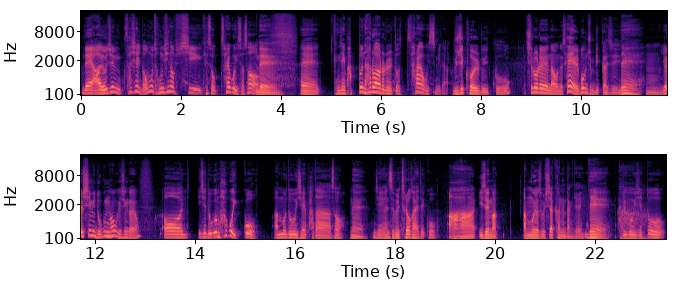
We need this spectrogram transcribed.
네, 아 요즘 사실 너무 정신없이 계속 살고 있어서 네. 네, 굉장히 바쁜 하루하루를 또 살아가고 있습니다. 뮤지컬도 있고, 7월에 나오는 새 앨범 준비까지. 네. 음, 열심히 녹음하고 계신가요? 어, 이제 녹음하고 있고 안무도 이제 받아서 네. 이제 연습을 들어가야 되고 아, 이제 막 안무 연습을 시작하는 단계. 네. 그리고 아. 이제 또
